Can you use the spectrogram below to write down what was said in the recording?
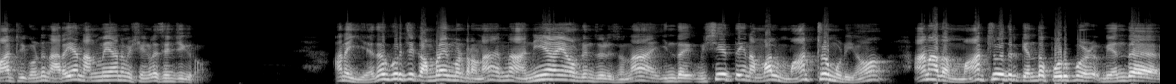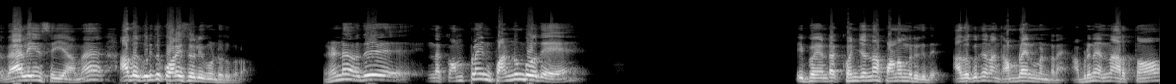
மாற்றிக்கொண்டு நிறைய நன்மையான விஷயங்களை செஞ்சுக்கிறோம். ஆனால் எதை குறித்து கம்ப்ளைண்ட் பண்ணுறோன்னா என்ன அநியாயம் அப்படின்னு சொல்லி சொன்னால் இந்த விஷயத்தை நம்மால் மாற்ற முடியும். ஆனால் அதை மாற்றுவதற்கு எந்த பொறுப்பும் எந்த வேலையும் செய்யாமல் அதை குறித்து குறை சொல்லி கொண்டிருக்கிறோம். ரெண்டாவது இந்த கம்ப்ளைண்ட் பண்ணும்போதே இப்போ என்கிட்ட கொஞ்சம் தான் பணம் இருக்குது. அதை குறித்து நான் கம்ப்ளைண்ட் பண்றேன். அப்படின்னா என்ன அர்த்தம்?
